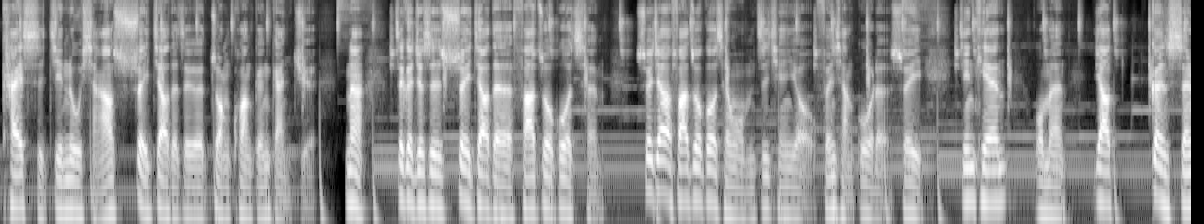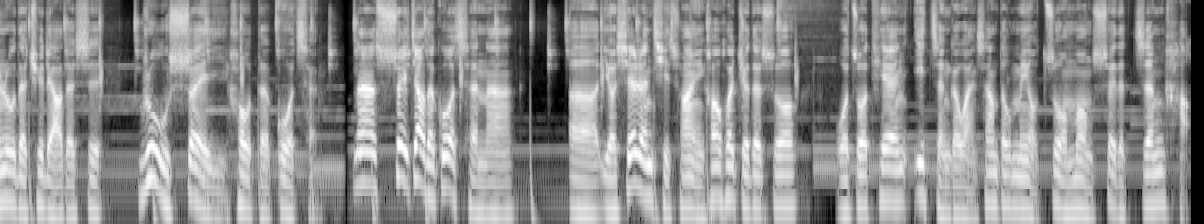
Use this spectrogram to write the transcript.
开始进入想要睡觉的这个状况跟感觉。那这个就是睡觉的发作过程。睡觉的发作过程我们之前有分享过了，所以今天我们要更深入的去聊的是。入睡以后的过程，那睡觉的过程呢？呃，有些人起床以后会觉得说，我昨天一整个晚上都没有做梦，睡得真好。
